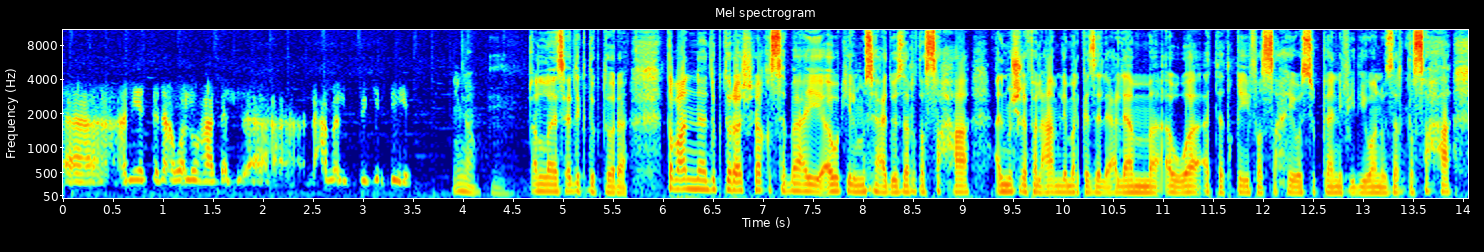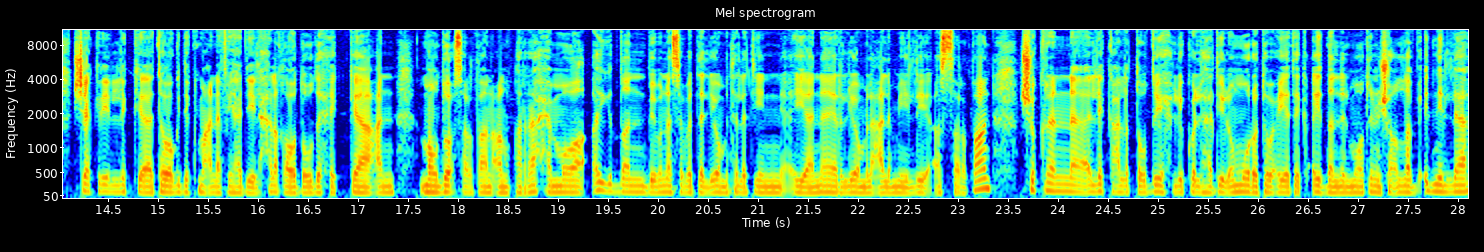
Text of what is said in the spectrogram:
آه، أن يتناولوا هذا آه، العمل بجدية. نعم الله يسعدك دكتورة. طبعا دكتورة أشراق السباعي وكيل مساعد وزارة الصحة المشرف العام لمركز الإعلام والتثقيف الصحي والسكاني في ديوان وزارة الصحة شاكرين لك تواجدك معنا في هذه الحلقة وتوضيحك عن موضوع سرطان عنق الرحم وأيضا بمناسبة اليوم 30 يناير اليوم العالمي للسرطان شكرا لك على التوضيح لكل هذه الأمور وتوعيتك أيضا للمواطنين إن شاء الله بإذن الله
